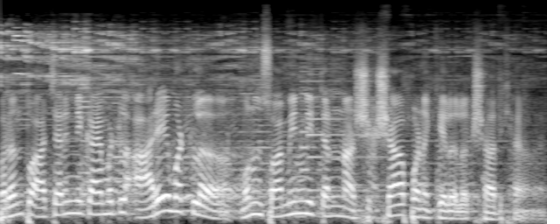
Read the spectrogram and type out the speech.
परंतु आचार्यांनी काय म्हटलं? आरे म्हटलं. म्हणून स्वामींनी त्यांना शिक्षा पण केलं लक्षात घ्या.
